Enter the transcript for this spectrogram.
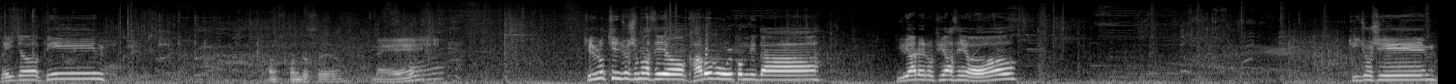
레이저 빔 아, 던졌어요. 네. 네. 길로틴 조심하세요. 가로로 올 겁니다. 위아래로 피하세요. 뒤 조심.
